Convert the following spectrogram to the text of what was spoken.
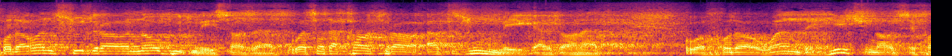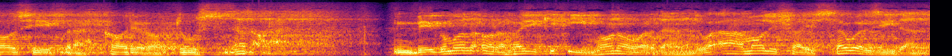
خداوند سود را نابود می سازد و صدقات را افزون می گرداند و خداوند هیچ ناسپاسی گنهکاری را دوست ندارد. بیگمان آنهایی که ایمان آوردند و اعمال شایسته ورزیدند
